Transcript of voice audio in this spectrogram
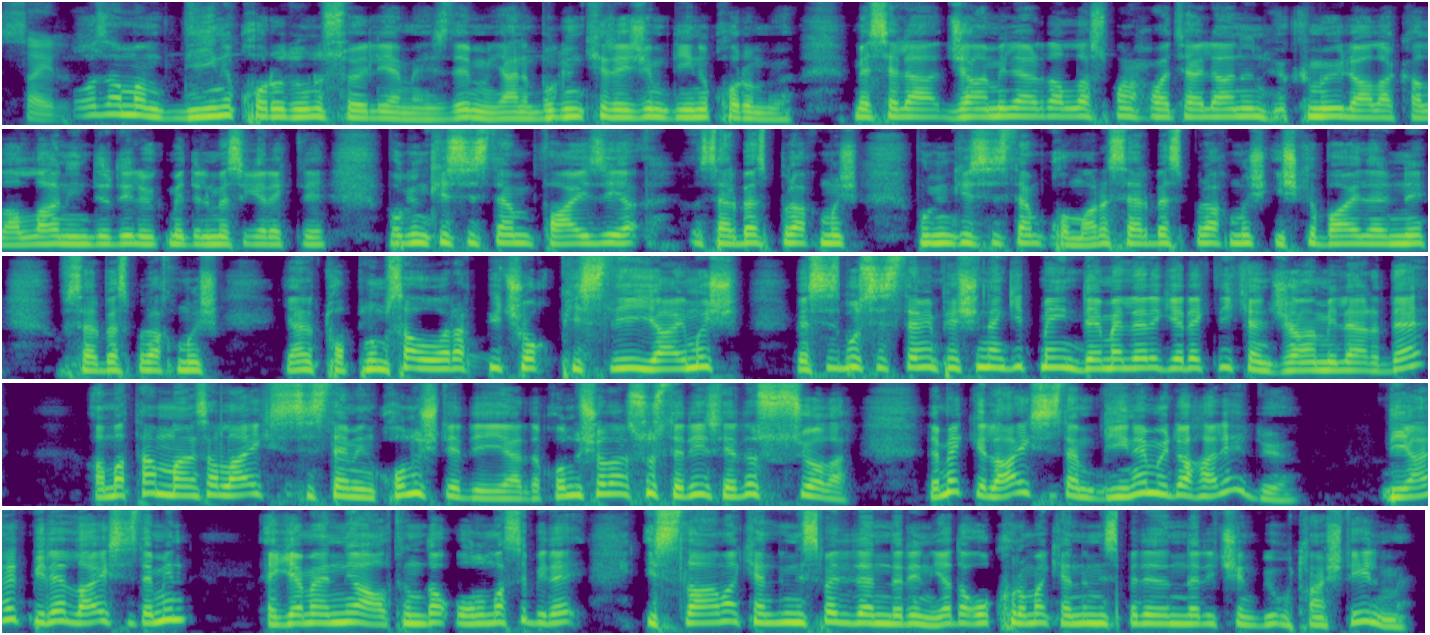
sayılır. O zaman dini koruduğunu söyleyemeyiz değil mi? Yani bugünkü rejim dini korumuyor. Mesela camilerde Allah subhanahu ve teala'nın hükmüyle alakalı, Allah'ın indirdiğiyle hükmedilmesi gerekli. Bugünkü sistem faizi serbest bırakmış. Bugünkü sistem kumarı serbest bırakmış. içki bayilerini serbest bırakmış. Yani toplumsal olarak birçok pisliği yaymış ve siz bu sistemin peşinden gitmeyin demeleri gerekliyken camilerde ama tam manasıyla laik sistemin konuş dediği yerde konuşuyorlar, sus dediği yerde susuyorlar. Demek ki laik sistem dine müdahale ediyor. Diyanet bile laik sistemin egemenliği altında olması bile İslam'a kendini nispet edenlerin ya da o kuruma kendini nispet edenler için bir utanç değil mi?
